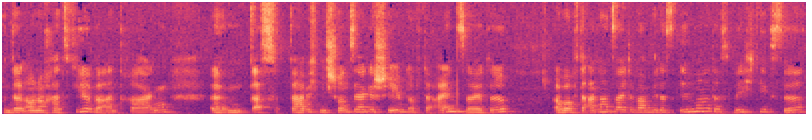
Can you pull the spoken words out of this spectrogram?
Und dann auch noch Hartz IV beantragen. Ähm, das, da habe ich mich schon sehr geschämt auf der einen Seite. Aber auf der anderen Seite war mir das immer das Wichtigste,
